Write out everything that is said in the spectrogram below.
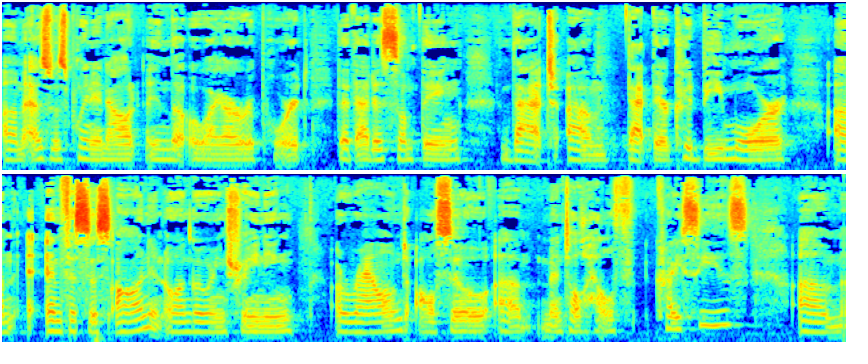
um, as was pointed out in the OIR report, that that is something that um, that there could be more um, emphasis on and ongoing training around also um, mental health crises. Um,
